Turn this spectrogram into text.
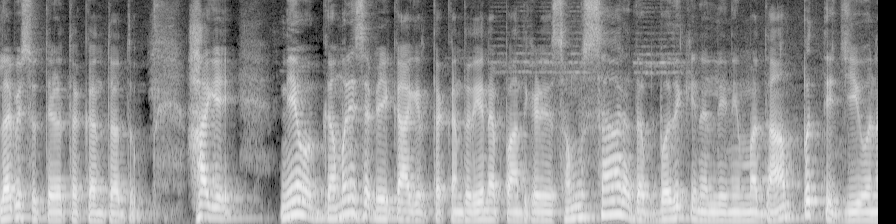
ಲಭಿಸುತ್ತೆ ಹೇಳ್ತಕ್ಕಂಥದ್ದು. ಹಾಗೆ ನೀವು ಗಮನಿಸಬೇಕಾಗಿರ್ತಕ್ಕಂಥದ್ದು ಏನಪ್ಪ ಅಂತ ಕೇಳಿದರೆ ಸಂಸಾರದ ಬದುಕಿನಲ್ಲಿ ನಿಮ್ಮ ದಾಂಪತ್ಯ ಜೀವನ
